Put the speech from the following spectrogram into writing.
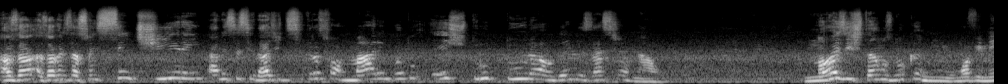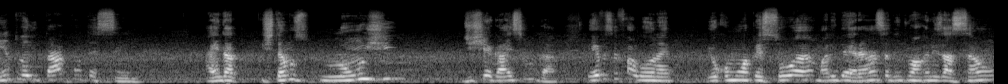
as, as organizações sentirem a necessidade de se transformarem enquanto estrutura organizacional. Nós estamos no caminho, o movimento ele está acontecendo. Ainda estamos longe de chegar a esse lugar. E aí você falou, né? Eu como uma pessoa, uma liderança dentro de uma organização,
